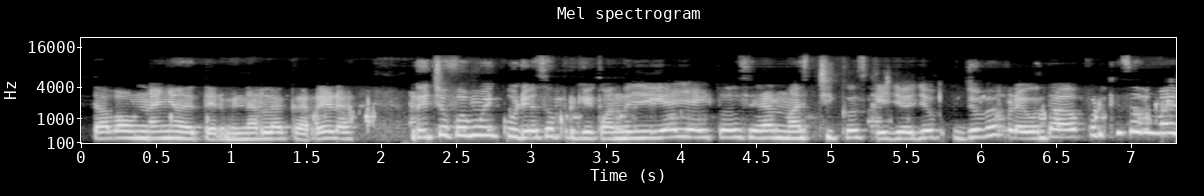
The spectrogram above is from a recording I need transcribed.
estaba un año de terminar la carrera. De hecho, fue muy curioso porque cuando llegué allá y todos eran más chicos que yo, yo, yo me preguntaba, ¿por qué son más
